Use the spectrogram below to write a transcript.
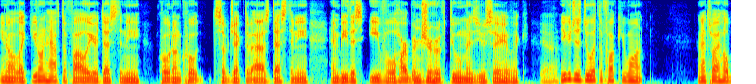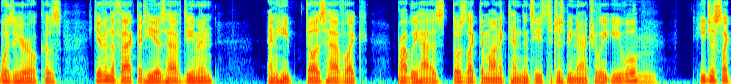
you know, like you don't have to follow your destiny, quote unquote, subjective ass destiny, and be this evil harbinger of doom, as you say. Like Yeah. you could just do what the fuck you want, and that's why Hellboy's a hero. Because given the fact that he is half demon, and he does have like probably has those like demonic tendencies to just be naturally evil, Mhm. he just like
